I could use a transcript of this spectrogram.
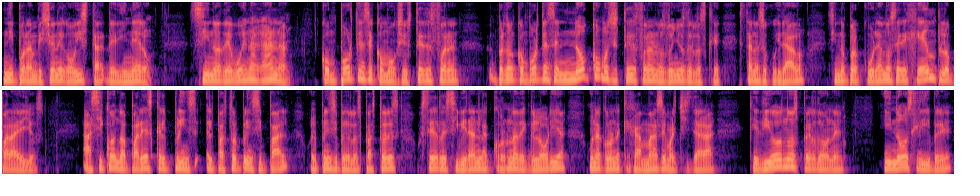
ni por ambición egoísta de dinero, sino de buena gana. Compórtense como si ustedes fueran perdón, compórtense no como si ustedes fueran los dueños de los que están a su cuidado, sino procurando ser ejemplo para ellos. Así cuando aparezca el, el, pastor principal o el príncipe de los pastores, ustedes recibirán la corona de gloria, una corona que jamás se marchitará. Que Dios nos perdone y nos libre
